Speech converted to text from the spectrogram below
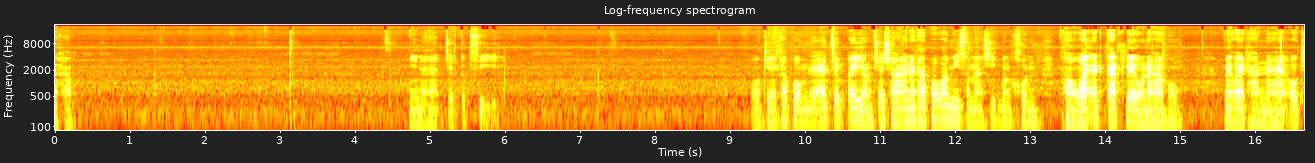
นะครับ นี่นะฮะ7กับ4โอเคครับผมเดี๋ยวแอดจะไปอย่างช้าๆนะครับ เพราะว่ามีสมาชิกบางคนบอกว่าแอดกัดเร็วนะครับผมไม่ค่อยทันนะฮะโอเค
